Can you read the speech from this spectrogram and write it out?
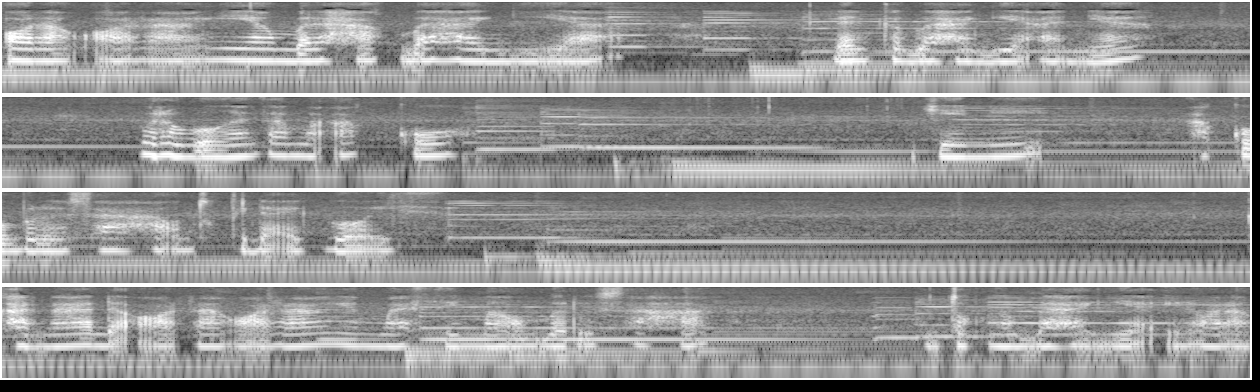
orang-orang yang berhak bahagia dan kebahagiaannya berhubungan sama aku. Jadi, aku berusaha untuk tidak egois. Karena ada orang-orang yang masih mau berusaha untuk ngebahagiain orang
